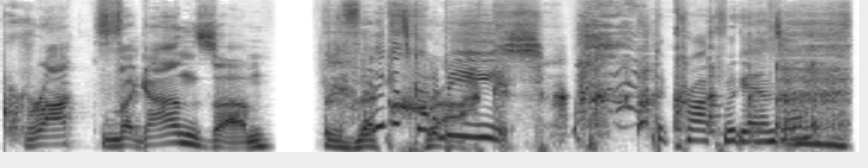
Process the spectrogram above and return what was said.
croc vaganza? The I think it's gotta be- The Croc Vaganza.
